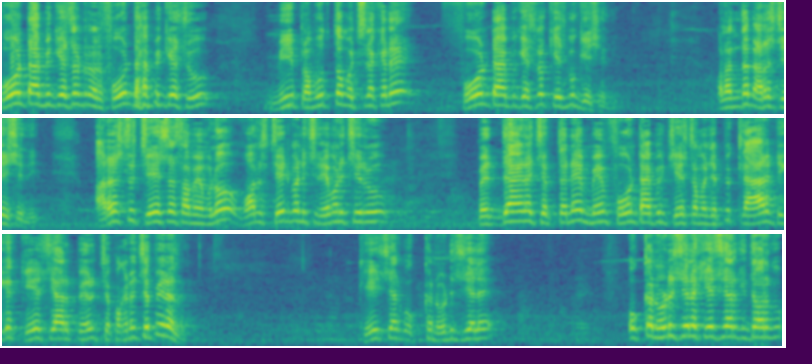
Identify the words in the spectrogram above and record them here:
ఫోన్ ట్యాపింగ్ కేసు అంటున్నారు. ఫోన్ ట్యాపింగ్ కేసు మీ ప్రభుత్వం వచ్చినాకనే ఫోన్ ట్యాపింగ్ కేసులో కేసు బుక్ చేసింది. వాళ్ళందరిని అరెస్ట్ చేసింది. అరెస్ట్ చేసే సమయంలో వాళ్ళు స్టేట్మెంట్ ఇచ్చారు. ఏమని ఇచ్చారు? పెద్ద ఆయన చెప్తేనే మేము ఫోన్ ట్యాపింగ్ చేస్తామని చెప్పి క్లారిటీగా కేసీఆర్ పేరు చెప్పకనే చెప్పారు కేసీఆర్కి ఒక్క నోటీస్ ఇవ్వలే ఒక్క నోటీస్ ఇవ్వలే కేసీఆర్కి ఇంతవరకు.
